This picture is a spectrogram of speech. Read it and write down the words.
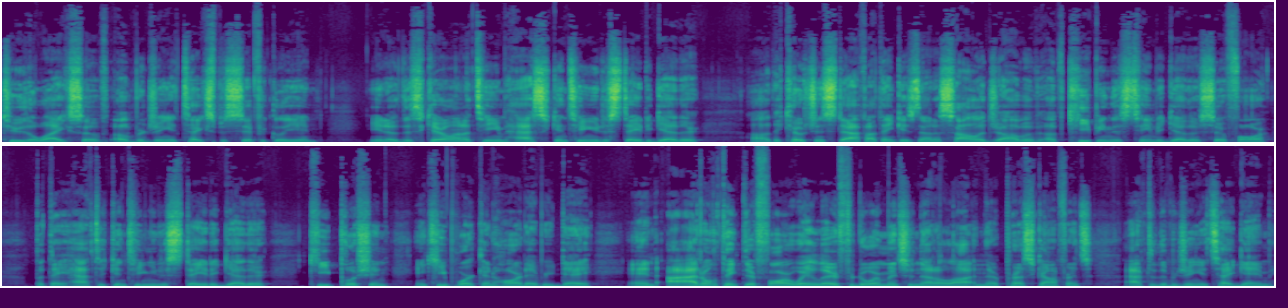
to the likes of, of Virginia Tech specifically. And, you know, this Carolina team has to continue to stay together. Uh, the coaching staff, I think, has done a solid job of, of keeping this team together so far, but they have to continue to stay together, keep pushing, and keep working hard every day. And I don't think they're far away. Larry Fedora mentioned that a lot in their press conference after the Virginia Tech game.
